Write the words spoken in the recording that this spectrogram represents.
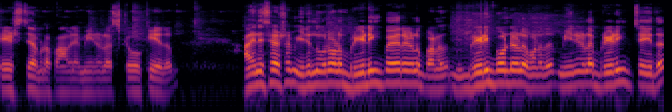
ശേഷിച്ച് നമ്മുടെ ഫാമിലെ മീനുകളെ സ്റ്റോക്ക് ചെയ്തു. അതിനുശേഷം ഇരുന്നൂറോളം ബ്രീഡിംഗ് പെയറുകൾ പണിത് ബ്രീഡിംഗ് പോണ്ടുകൾ പണിത് മീനുകളെ ബ്രീഡിംഗ് ചെയ്ത്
